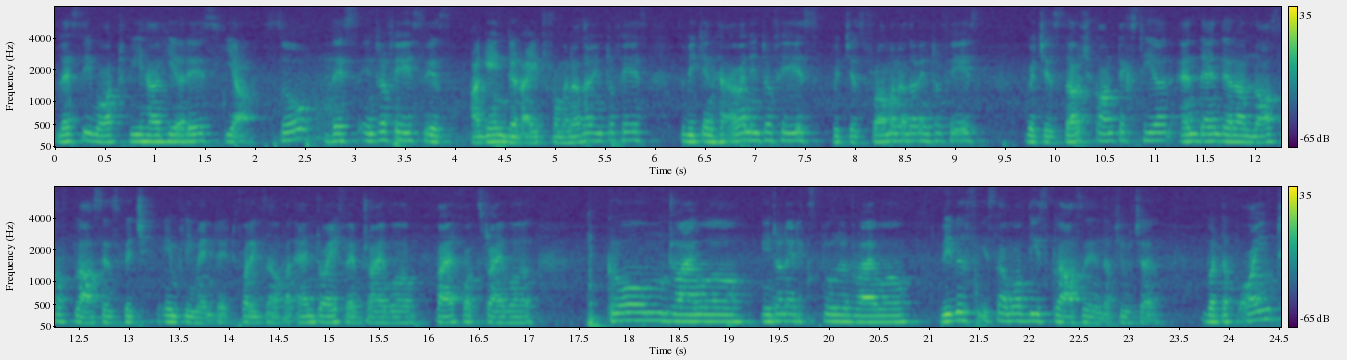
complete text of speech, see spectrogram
Let's see what we have here is yeah. So this interface is again derived from another interface. So we can have an interface which is from another interface which is search context here. And then there are lots of classes which implement it. For example Android WebDriver Firefox driver Chrome driver Internet Explorer driver. We will see some of these classes in the future but the point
